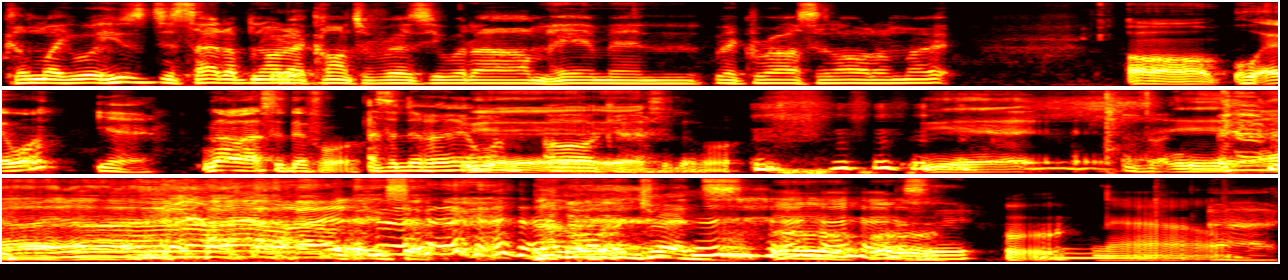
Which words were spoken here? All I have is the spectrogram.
Cause I'm like, well, he was just tied up in all that controversy with um him and Rick Ross and all them, right? Um, who A one? Yeah, No, that's a different one. that's a different Yeah, one. yeah, oh, yeah, okay. that's a different one. yeah, I was like, yeah. I don't think so. Another one with the dreads. Mm, See? No. Alright.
